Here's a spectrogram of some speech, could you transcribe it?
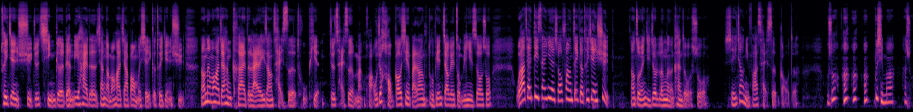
推荐序，就请一个很厉害的香港漫画家帮我们写一个推荐序，然后那个漫画家很可爱的来了一张彩色的图片，就是彩色的漫画，我就好高兴把这张图片交给总编辑之后说，我要在第三页的时候放这个推荐序。然后总编辑就冷冷的看着我说：“谁叫你发彩色稿的？”我说啊啊啊，不行吗？他说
